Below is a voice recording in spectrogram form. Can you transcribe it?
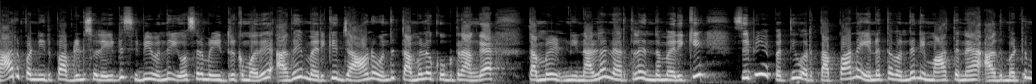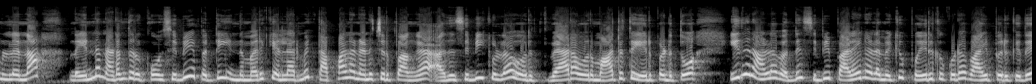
யார் பண்ணியிருப்பா அப்படின்னு சொல்லிட்டு சிபி வந்து யோசனை பண்ணிட்டு இருக்கும்போதே அதே மாதிரிக்கு ஜானு வந்து தமிழை கூப்பிடுறாங்க. தமிழ் நீ நல்ல நேரத்தில் இந்த மாதிரிக்கு சிபியை பற்றி ஒரு தப்பான எண்ணத்தை வந்து நீ மாற்றின அது மட்டும் இல்லைன்னா என்ன நடந்திருக்கும்? சிபியை பற்றி இந்த மாதிரிக்கு எல்லாருமே தப்பான தப்பால நினச்சிருப்பாங்க. அது சிபிக்குள்ளே ஒரு வேற ஒரு மாற்றத்தை ஏற்படுத்தும். இதனால வந்து சிபி பழைய நிலைமைக்கு போயிருக்க கூட வாய்ப்பு இருக்குது.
